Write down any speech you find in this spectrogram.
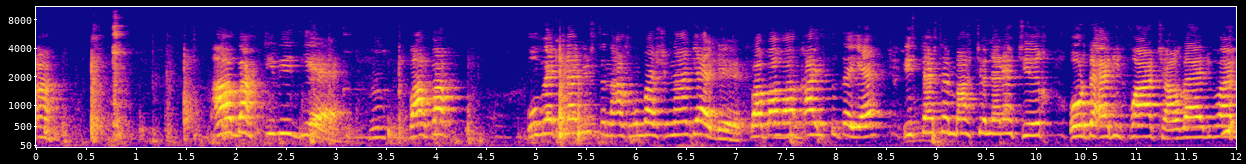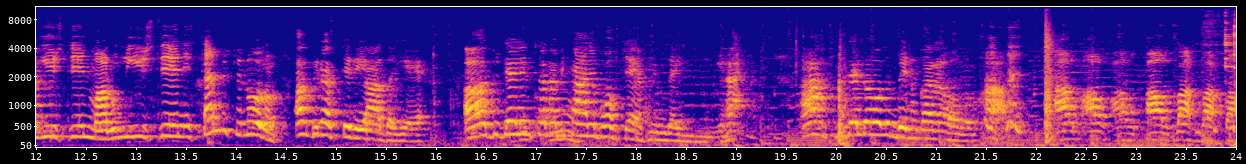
Al. Al bak ceviz ye. Bak bak. Kuvvetlenirsin aklın başına gelir. Baba bak kayısı da ye. İstersen bahçelere çık. Orada erik var, çağla erik var yersin, marul yersin. İster misin oğlum? Al biraz tereyağı da ye. Al güzelim sana bir tane poğaça yapayım da ye. Ha. Ah güzel oğlum benim kara oğlum. Al. Al al al al bak bak bak.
